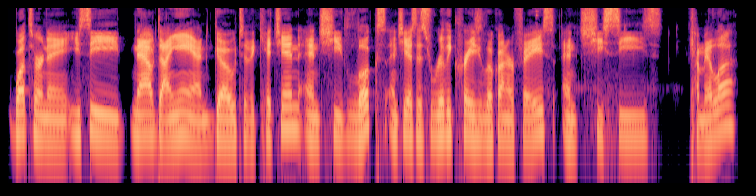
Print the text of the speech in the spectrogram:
what's her name? You see now diane go to the kitchen and she looks and she has this really crazy look on her face and she sees camilla.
